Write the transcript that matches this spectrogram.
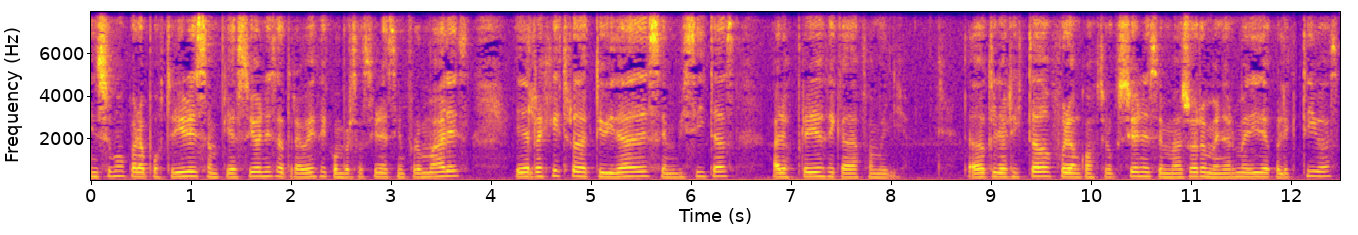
insumo para posteriores ampliaciones a través de conversaciones informales y del registro de actividades en visitas a los predios de cada familia. Dado que los listados fueron construcciones en mayor o menor medida colectivas,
